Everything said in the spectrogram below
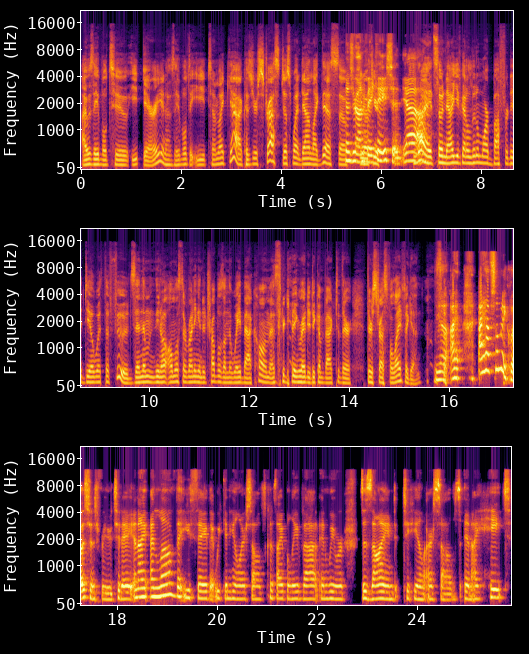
I was able to eat dairy and I was able to eat. I'm like, yeah, because your stress just went down like this. So because you're on you know, vacation, yeah, right. So now you've got a little more buffer to deal with the foods, and then you know almost they're running into troubles on the way back home as they're getting ready to come back to their their stressful life again. Yeah, I I have so many questions for you today, and I I love that you say that we can heal ourselves because I believe that, and we were designed to heal ourselves And I hate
